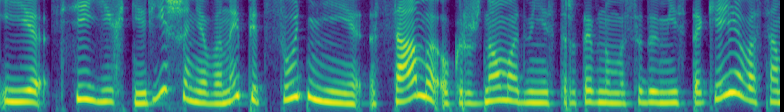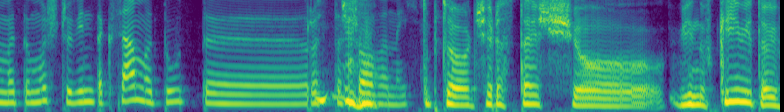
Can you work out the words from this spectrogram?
і всі їхні рішення вони підсудні саме окружному адміністративному суду міста Києва, саме тому, що він так само тут е, розташований. Тобто, через те, що він в Києві, то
